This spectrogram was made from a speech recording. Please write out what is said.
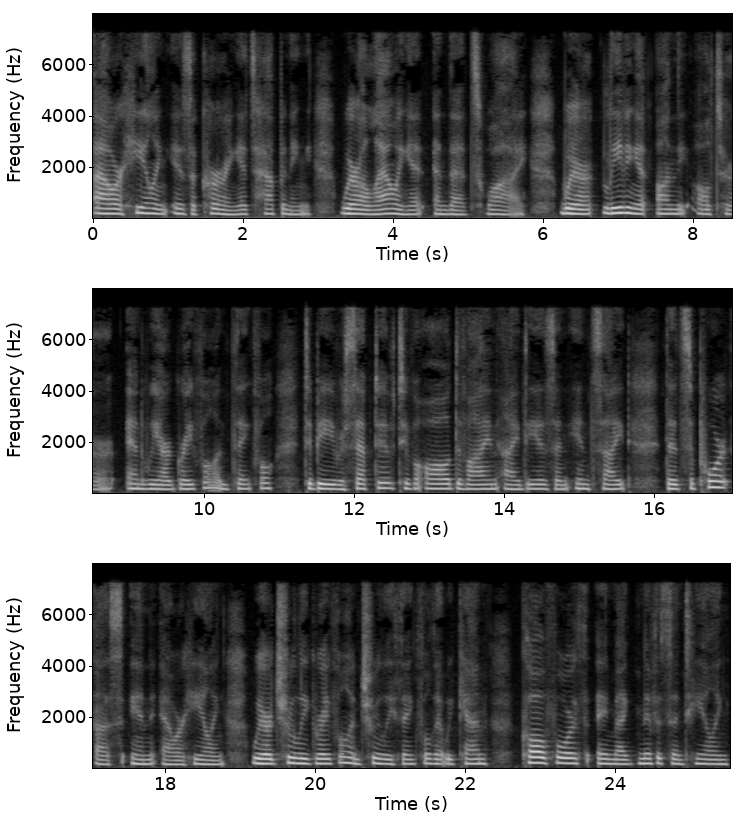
our healing is occurring. It's happening. We're allowing it, and that's why. We're leaving it on the altar, and we are grateful and thankful to be receptive to all divine ideas and insight that support us in our healing. We are truly grateful and truly thankful that we can call forth a magnificent healing,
